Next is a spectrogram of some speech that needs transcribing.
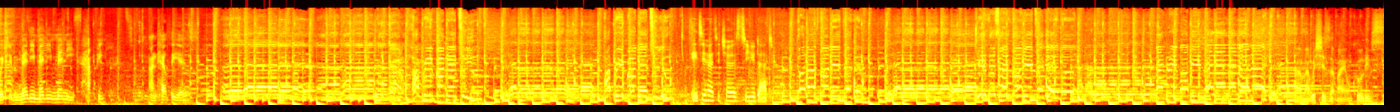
Wishing many, many, many happy and healthy years. Happy birthday to you. Happy birthday to you. 80 cheers to you, Dad. God has done it again. Jesus has done la. My wish is that my uncle lives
